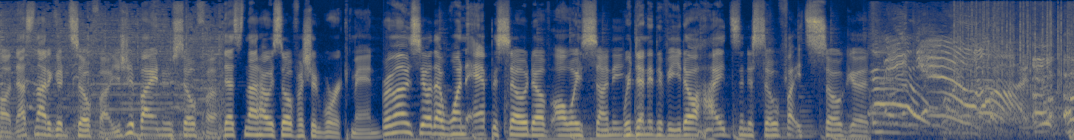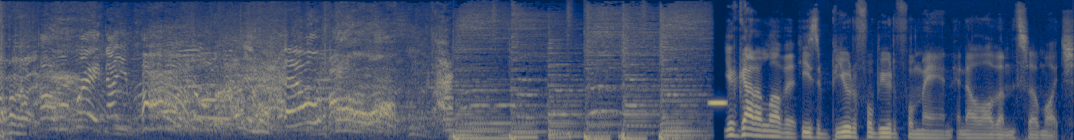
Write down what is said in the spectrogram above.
Oh, that's not a good sofa. You should buy a new sofa. That's not how a sofa should work, man. Reminds me of that one episode of Always Sunny where Danny DeVito hides in the sofa. It's so good. You gotta love it. He's a beautiful, beautiful man, and I love him so much.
